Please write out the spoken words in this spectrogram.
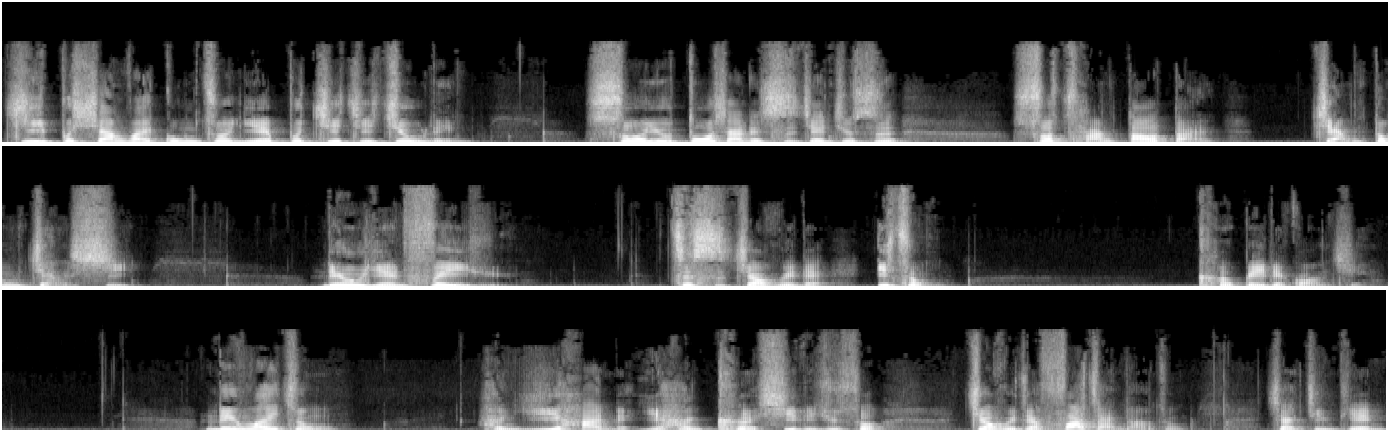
既不向外工作，也不积极救灵，所有多下的时间就是说长道短，讲东讲西，流言蜚语，这是教会的一种可悲的光景。另外一种。很遗憾的，也很可惜的，就是说，教会在发展当中，像今天，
